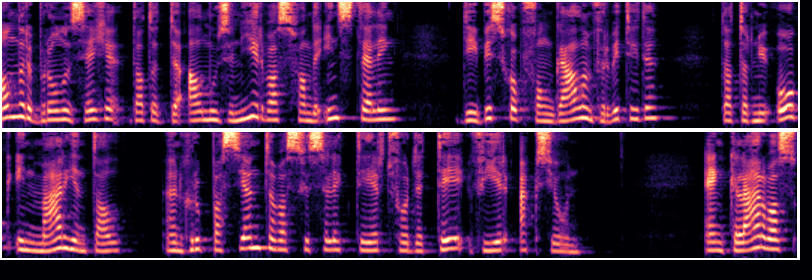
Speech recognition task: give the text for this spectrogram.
Andere bronnen zeggen dat het de almoezenier was van de instelling die bisschop von Galen verwittigde dat er nu ook in Marienthal een groep patiënten was geselecteerd voor de T4-actie en klaar was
